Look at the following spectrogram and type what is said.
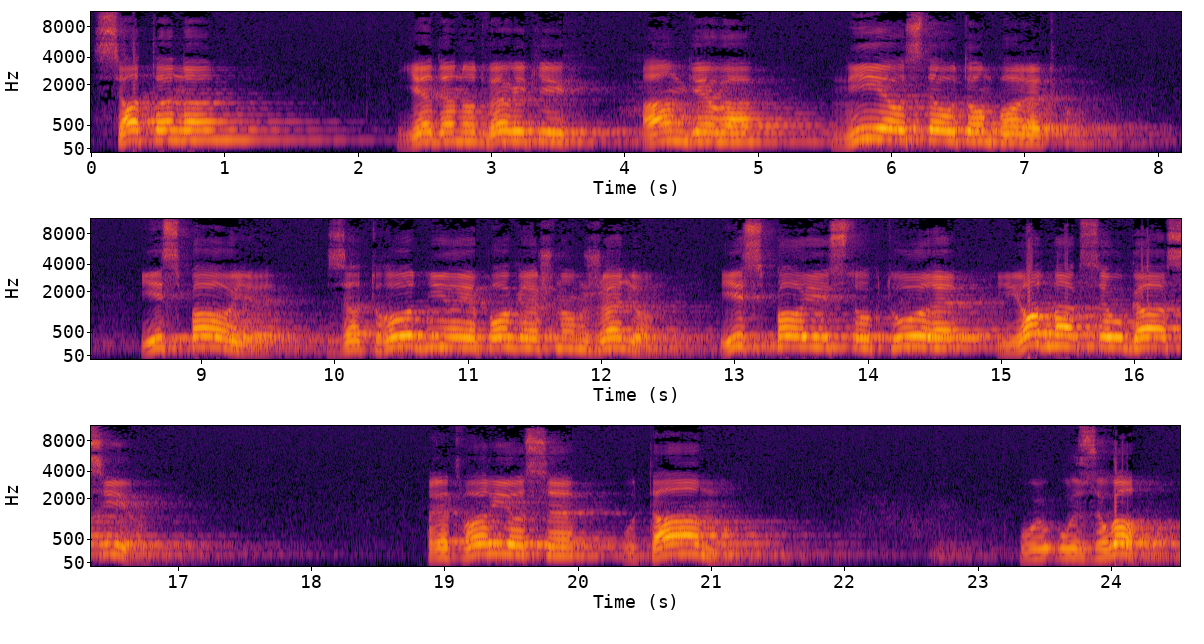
Satana, jedan od velikih angela, nije ostao u tom poredku. Ispao je, zatrudnio je pogrešnom željom, ispao je iz strukture i odmah se ugasio. Pretvorio se u tamu, u, u zlo.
